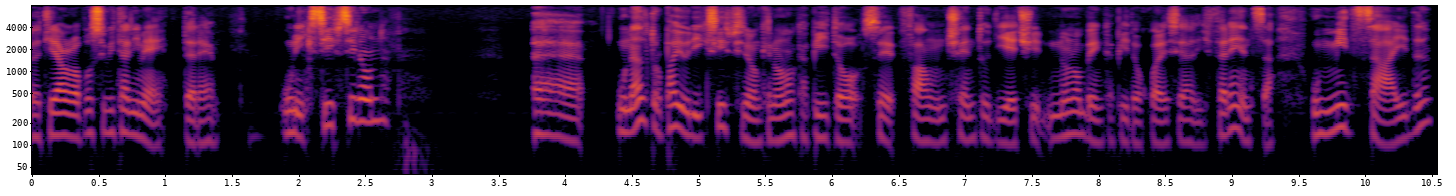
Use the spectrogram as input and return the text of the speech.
eh, ti danno la possibilità di mettere un XY, eh, un altro paio di XY che non ho capito se fa un 110, non ho ben capito quale sia la differenza. Un mid-side,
